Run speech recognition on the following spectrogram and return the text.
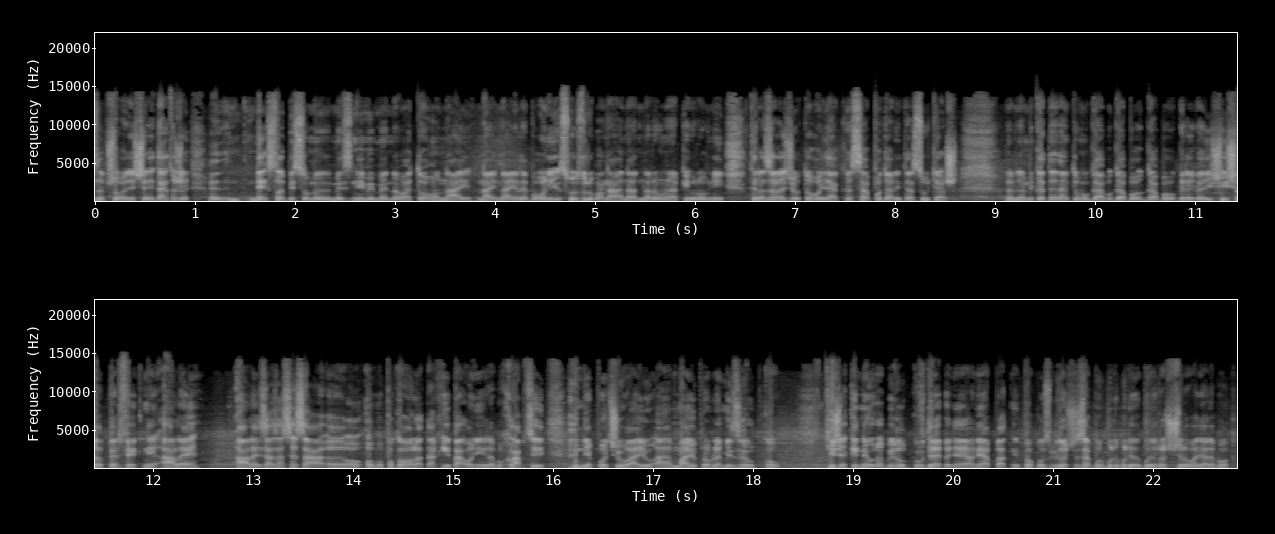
zlepšovať ešte. Takto, že e, nechcel by som medzi nimi menovať toho naj, naj, naj lebo oni sú zhruba na, na, na rovnakej úrovni, teraz záleží od toho, jak sa podarí tá súťaž. Napríklad na tomu Gabo, Gabo, Gabo Grega išiel perfektne, ale, ale zase sa e, opakovala tá chyba, oni, lebo chlapci nepočúvajú a majú problémy s hĺbkou. Čiže keď neurobí hĺbku v drepe, nemá platný pokus, zbytočne sa bude, bude, bude rozčilovať, alebo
